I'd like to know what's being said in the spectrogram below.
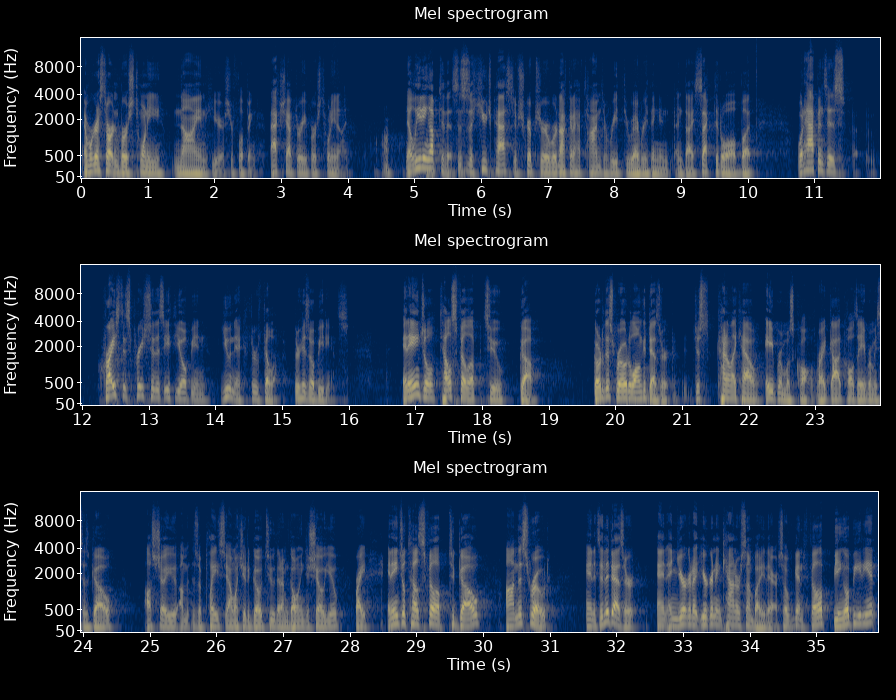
And we're going to start in verse 29 here, as you're flipping. Acts chapter 8, verse 29. Now, leading up to this, this is a huge passage of Scripture. We're not going to have time to read through everything and, and dissect it all, but what happens is Christ is preached to this Ethiopian eunuch through Philip, through his obedience. An angel tells Philip to go. Go to this road along the desert, just kind of like how Abram was called, right? God calls Abram, he says, Go, I'll show you. Um, there's a place I want you to go to that I'm going to show you, right? An angel tells Philip to go on this road, and it's in the desert, and, and you're going you're gonna encounter somebody there. So again, Philip, being obedient,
